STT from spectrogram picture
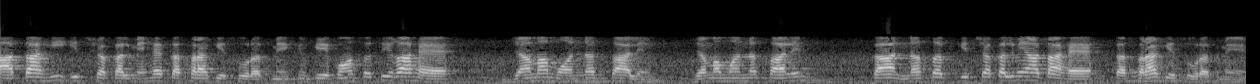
آتا ہی اس شکل میں ہے کسرہ کی صورت میں، کیونکہ یہ کون سا سیغہ ہے؟ جمع مونس سالم. جمع مونس سالم کا نصب کس شکل میں آتا ہے؟ کسرہ کی صورت میں۔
